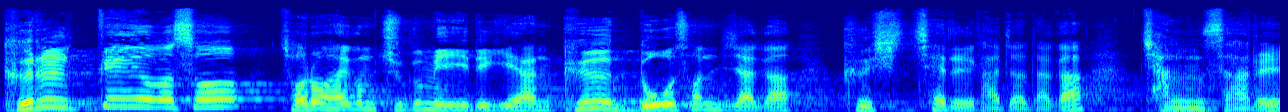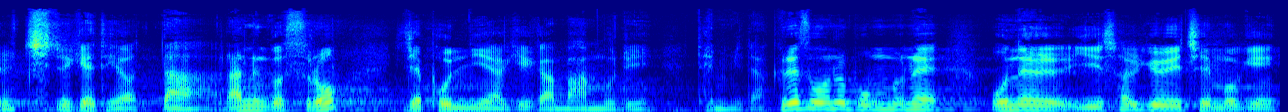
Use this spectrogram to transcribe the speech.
그를 꿰어서 저로 하여금 죽음에 이르게 한 그 노선자가 그 시체를 가져다가 장사를 치르게 되었다라는 것으로 이제 본 이야기가 마무리됩니다. 그래서 오늘 본문에 오늘 이 설교의 제목이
